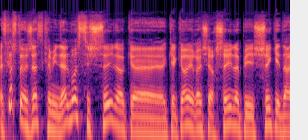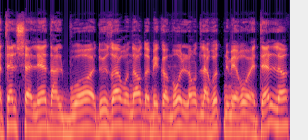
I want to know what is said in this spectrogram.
Est-ce que c'est un geste criminel? Moi, si je sais là, que quelqu'un est recherché, là, puis je sais qu'il est dans tel chalet, dans le bois, à deux heures au nord de Bécomo, le long de la route numéro un tel, là,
